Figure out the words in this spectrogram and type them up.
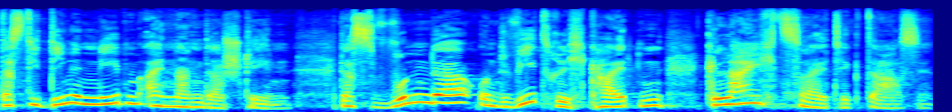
dass die Dinge nebeneinander stehen, dass Wunder und Widrigkeiten gleichzeitig da sind.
